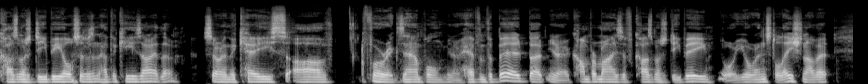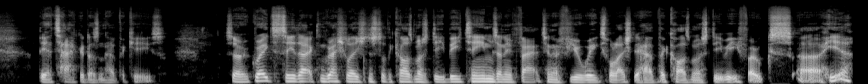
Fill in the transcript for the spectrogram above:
Cosmos DB also doesn't have the keys either. So in the case of for example, you know, heaven forbid, but you know, compromise of Cosmos DB or your installation of it, the attacker doesn't have the keys. So great to see that. Congratulations to the Cosmos DB teams. And in fact, in a few weeks, we'll actually have the Cosmos DB folks uh, here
